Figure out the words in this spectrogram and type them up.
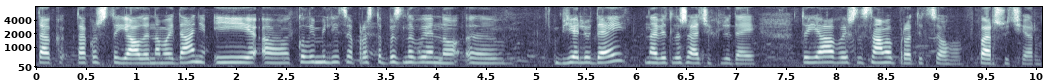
так також стояли на майдані. І е, коли міліція просто безневинно е, б'є людей, навіть лежачих людей, то я вийшла саме проти цього в першу чергу.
